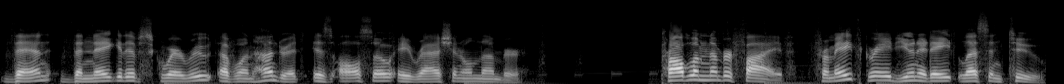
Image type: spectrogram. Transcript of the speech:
then the negative square root of 100 is also a rational number. Problem number 5. From 8th grade, Unit 8, Lesson 2.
